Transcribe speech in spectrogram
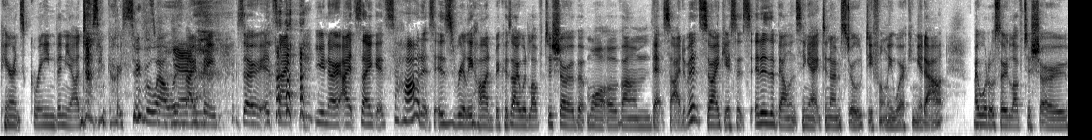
parents' green vineyard doesn't go super well with yeah. my feed. So it's like, you know, it's like it's hard. It's is really hard because I would love to show a bit more of um, that side of it. So I guess it's it is a balancing act, and I'm still definitely working it out. I would also love to show.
